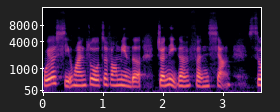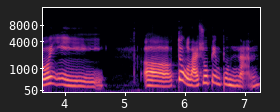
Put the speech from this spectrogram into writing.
我又喜欢做这方面的整理跟分享，所以。呃，对我来说并不难，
